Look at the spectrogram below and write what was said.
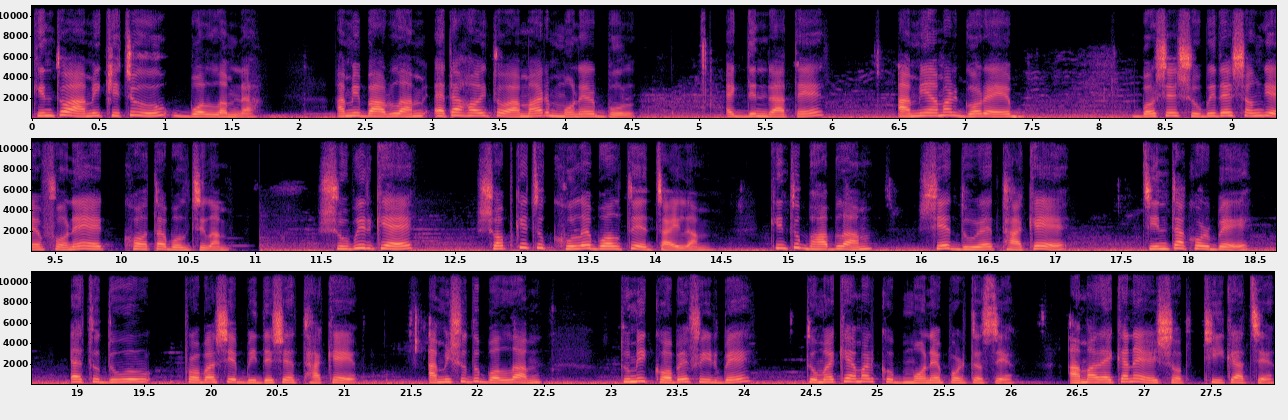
কিন্তু আমি কিছু বললাম না। আমি ভাবলাম, এটা হয়তো আমার মনের ভুল। একদিন রাতে আমি আমার ঘরে বসে সুবিদের সঙ্গে ফোনে কথা বলছিলাম। সুবীরকে সব কিছু খুলে বলতে চাইলাম। কিন্তু ভাবলাম, সে দূরে থাকে, চিন্তা করবে, এত দূর প্রবাসে বিদেশে থাকে। আমি শুধু বললাম, তুমি কবে ফিরবে? তোমাকে আমার খুব মনে পড়তেছে। আমার এখানে সব ঠিক আছে।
